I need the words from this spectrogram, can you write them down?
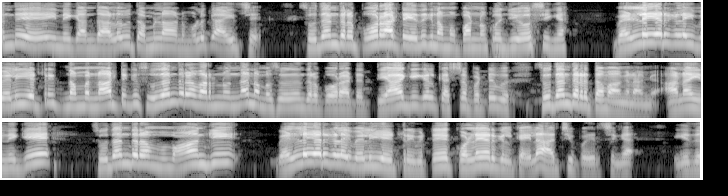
வந்து இன்னைக்கு அந்த அளவு தமிழ்நாடு முழுக்க ஆயிடுச்சு. சுதந்திர போராட்டம் எதுக்கு நம்ம பண்ணோம்? கொஞ்சம் யோசிங்க. வெள்ளையர்களை வெளியேற்றி நம்ம நாட்டுக்கு சுதந்திரம் வரணும் தான் நம்ம சுதந்திர போராட்ட தியாகிகள் கஷ்டப்பட்டு சுதந்திரத்தை வாங்கினாங்க. ஆனா இன்னைக்கு சுதந்திரம் வாங்கி வெள்ளையர்களை வெளியேற்றி விட்டு கொள்ளையர்கள் கையில ஆட்சி போயிருச்சுங்க. இது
